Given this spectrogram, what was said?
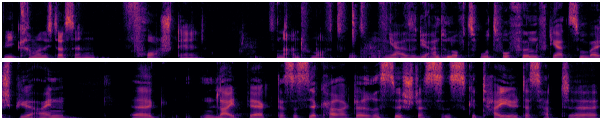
wie kann man sich das denn vorstellen? So eine Antonov 225. Ja, also die Antonov 225, die hat zum Beispiel ein, äh, ein Leitwerk, das ist sehr charakteristisch, das ist geteilt, das hat äh,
